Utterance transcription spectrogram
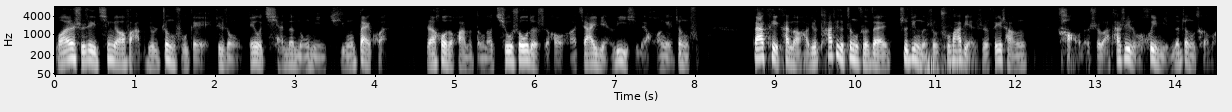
王安石这个青苗法就是政府给这种没有钱的农民提供贷款，然后的话呢，等到秋收的时候啊，加一点利息再还给政府。大家可以看到哈，就是他这个政策在制定的时候出发点是非常好的，是吧？它是一种惠民的政策嘛。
